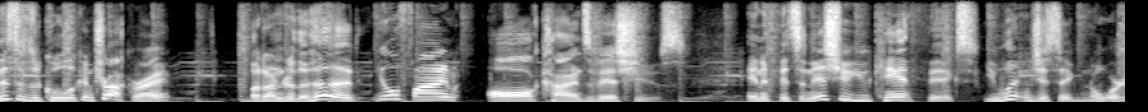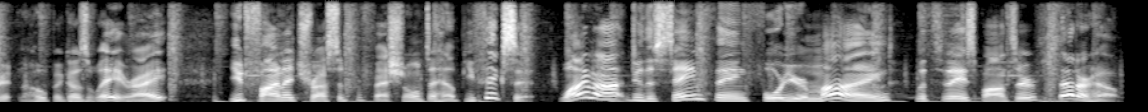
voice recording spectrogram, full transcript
This is a cool looking truck, right? But under the hood, you'll find all kinds of issues. And if it's an issue you can't fix, you wouldn't just ignore it and hope it goes away, right? You'd find a trusted professional to help you fix it. Why not do the same thing for your mind with today's sponsor, BetterHelp?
